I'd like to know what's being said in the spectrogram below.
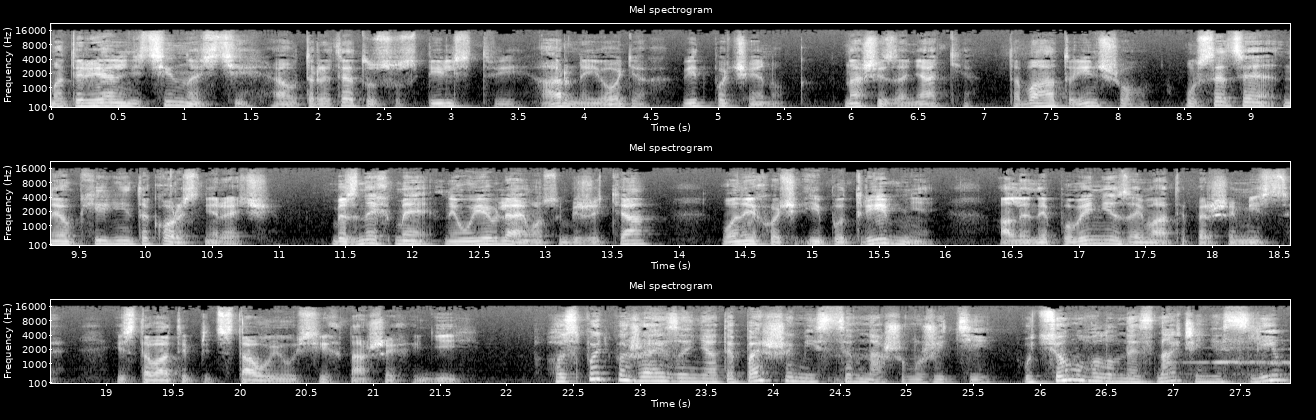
Матеріальні цінності, авторитет у суспільстві, гарний одяг, відпочинок, наші заняття та багато іншого усе це необхідні та корисні речі. Без них ми не уявляємо собі життя, вони, хоч і потрібні, але не повинні займати перше місце і ставати підставою усіх наших дій. Господь бажає зайняти перше місце в нашому житті. У цьому головне значення слів,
